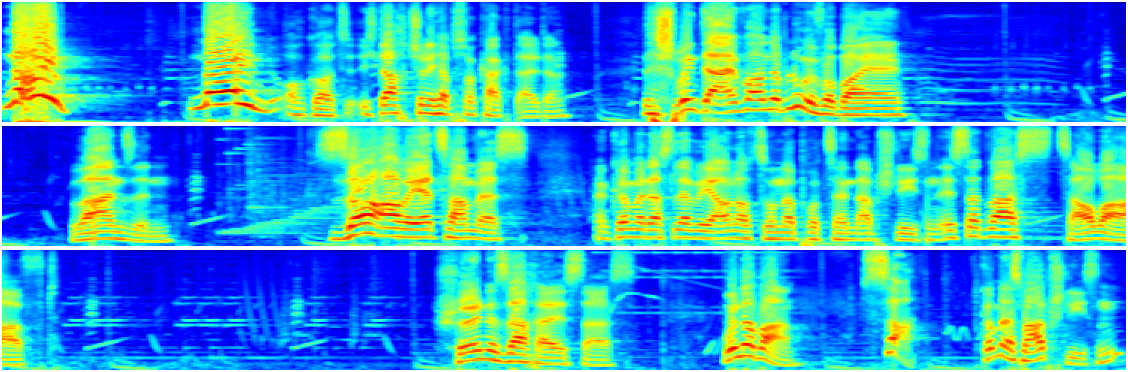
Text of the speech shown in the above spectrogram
Nein! Nein! Oh Gott, ich dachte schon, ich hab's verkackt, Alter. Da springt er einfach an der Blume vorbei, ey. Wahnsinn. So, aber jetzt haben wir es. Dann können wir das Level ja auch noch zu 100% abschließen. Ist das was? Zauberhaft. Schöne Sache ist das. Wunderbar. So, können wir das mal abschließen?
